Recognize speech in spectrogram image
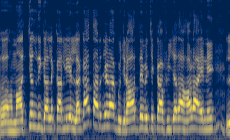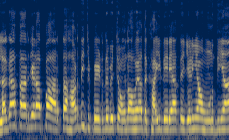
ਹਿਮਾਚਲ ਦੀ ਗੱਲ ਕਰ ਲਈਏ ਲਗਾਤਾਰ ਜਿਹੜਾ ਗੁਜਰਾਤ ਦੇ ਵਿੱਚ ਕਾਫੀ ਜ਼ਿਆਦਾ ਹੜ੍ਹ ਆਏ ਨੇ। ਲਗਾਤਾਰ ਜਿਹੜਾ ਭਾਰਤ ਹੜ੍ਹ ਦੀ ਚਪੇਟ ਦੇ ਵਿੱਚ ਆਉਂਦਾ ਹੋਇਆ ਦਿਖਾਈ ਦੇ ਰਿਹਾ ਤੇ ਜਿਹੜੀਆਂ ਹੁਣ ਦੀਆਂ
